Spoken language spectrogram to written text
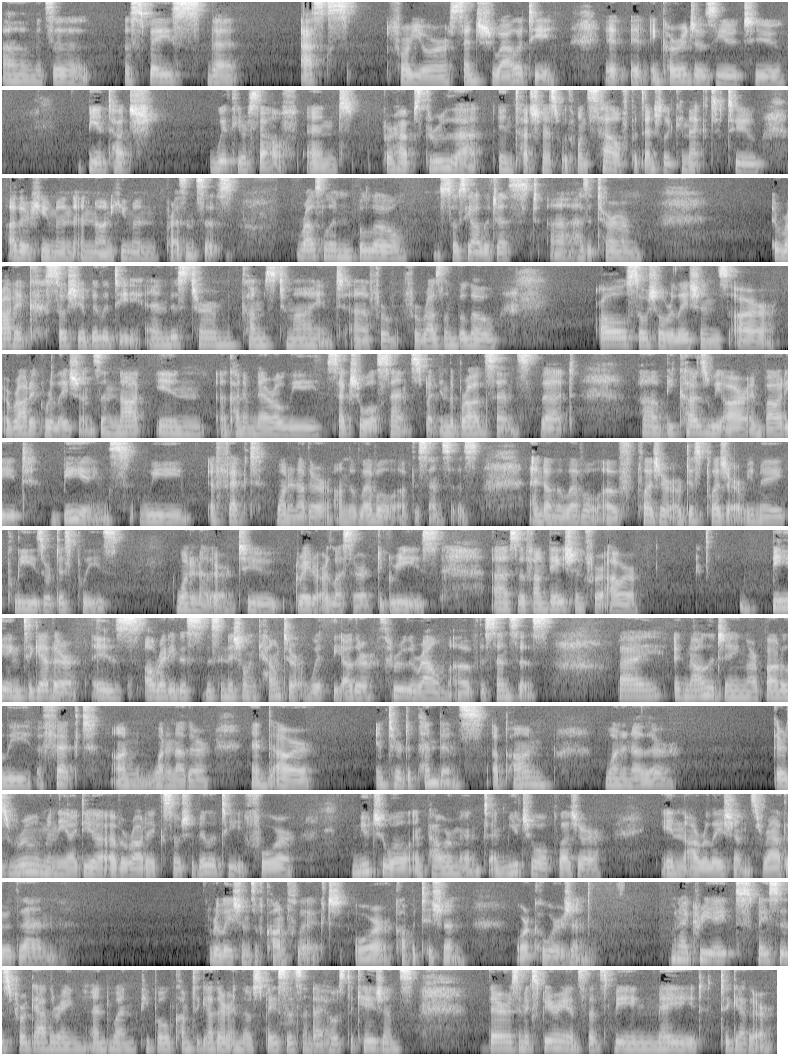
Um, it's a, a space that asks for your sensuality. It, it encourages you to be in touch with yourself and perhaps through that in touchness with oneself potentially connect to other human and non human presences. Rosalind Bulow, a sociologist, uh, has a term erotic sociability, and this term comes to mind uh, for, for Rosalind Bulow all social relations are erotic relations and not in a kind of narrowly sexual sense, but in the broad sense that uh, because we are embodied beings, we affect one another on the level of the senses and on the level of pleasure or displeasure. We may please or displease one another to greater or lesser degrees. Uh, so the foundation for our being together is already this this initial encounter with the other through the realm of the senses by acknowledging our bodily effect on one another and our interdependence upon one another there's room in the idea of erotic sociability for mutual empowerment and mutual pleasure in our relations rather than relations of conflict or competition or coercion. When I create spaces for gathering and when people come together in those spaces and I host occasions, there's an experience that's being made together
